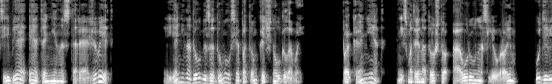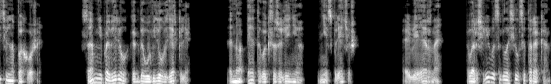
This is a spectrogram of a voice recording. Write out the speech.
Тебя это не настораживает?» Я ненадолго задумался, а потом качнул головой. Пока нет, несмотря на то, что ауры у нас с Леуроем удивительно похожи. Сам не поверил, когда увидел в зеркале. Но этого, к сожалению, не спрячешь. Верно, ворчливо согласился таракан.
